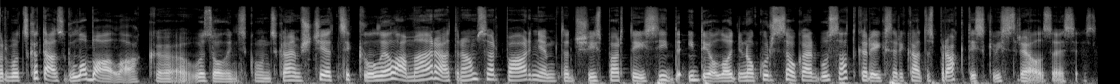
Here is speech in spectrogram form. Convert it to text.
varbūt skatās globālāk, uh, Ozoliņas kundze. Kā jums šķiet, cik lielā mērā Trumps var pārņemt tad šīs partijas ide ideoloģiju, no kuras savukārt būs atkarīgs arī kā tas praktiski viss realizēsies?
